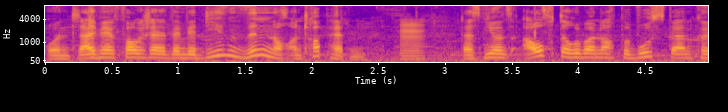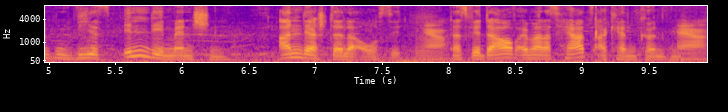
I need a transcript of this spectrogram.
Und da habe ich mir vorgestellt, wenn wir diesen Sinn noch on top hätten, hm. Dass wir uns auch darüber noch bewusst werden könnten, wie es in dem Menschen an der Stelle aussieht. Ja. Dass wir da auf einmal das Herz erkennen könnten. Ja.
